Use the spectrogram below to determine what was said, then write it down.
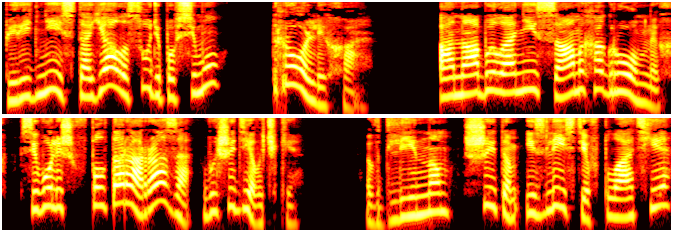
Перед ней стояла, судя по всему, троллиха. Она была не из самых огромных, всего лишь в полтора раза выше девочки. В длинном, сшитом из листьев платье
